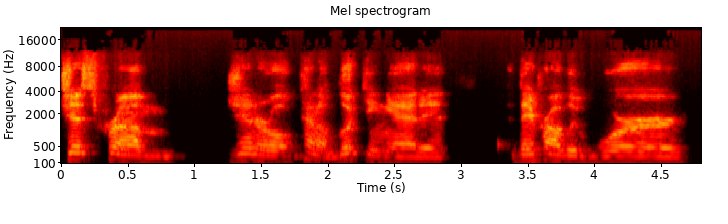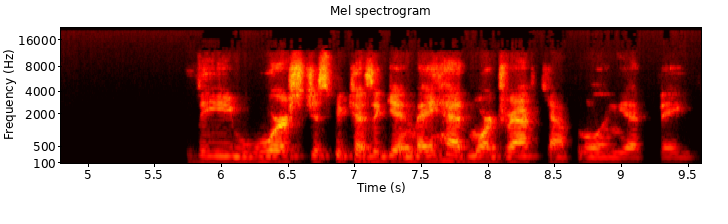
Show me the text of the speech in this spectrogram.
just from general kind of looking at it, they probably were the worst just because again they had more draft capital and yet they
